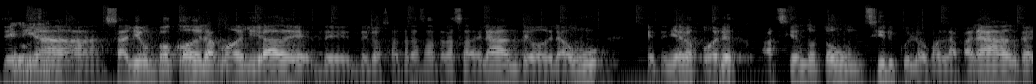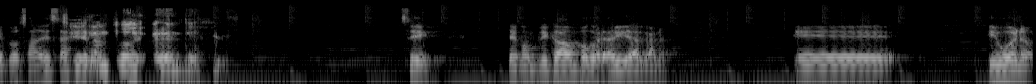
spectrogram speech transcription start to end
tenía, salió un poco de la modalidad de, de- de los atrás, atrás, adelante o de la U, que tenía los poderes haciendo todo un círculo con la palanca y cosas de esas. Sí, que- eran todos diferentes. Sí, te complicaba un poco la vida, Cano. Eh, y bueno,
